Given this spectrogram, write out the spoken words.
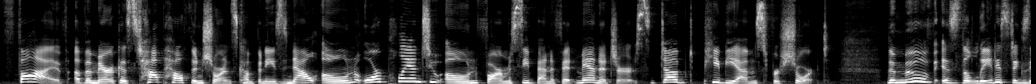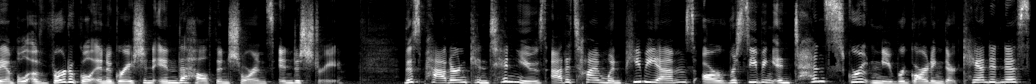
five of America's top health insurance companies now own or plan to own pharmacy benefit managers, dubbed PBMs for short. The move is the latest example of vertical integration in the health insurance industry. This pattern continues at a time when PBMs are receiving intense scrutiny regarding their candidness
